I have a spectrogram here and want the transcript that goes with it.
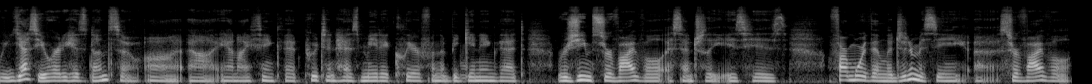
yes, he already has done so. Uh, uh, and I think that Putin has made it clear from the beginning that regime survival essentially is his, far more than legitimacy, uh, survival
